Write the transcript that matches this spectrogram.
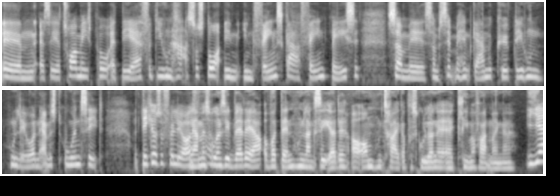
Ja. Øhm, altså, jeg tror mest på, at det er, fordi hun har så stor en, en fanskar, fanbase, som, øh, som simpelthen gerne vil købe det, hun, hun laver nærmest uanset. Og det kan jo selvfølgelig også... Nærmest uanset, hvad det er, og hvordan hun lancerer det, og om hun trækker på skuldrene af klimaforandringerne. Ja,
